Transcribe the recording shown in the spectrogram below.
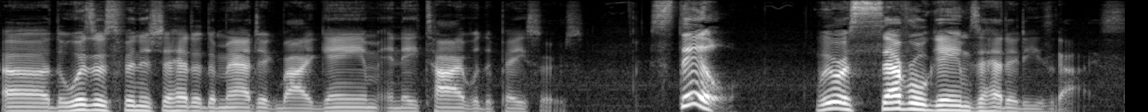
Uh, the Wizards finished ahead of the Magic by a game, and they tied with the Pacers. Still, we were several games ahead of these guys.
